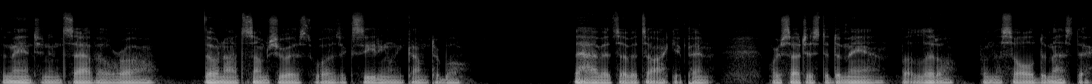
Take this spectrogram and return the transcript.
The mansion in Savile Row, though not sumptuous, was exceedingly comfortable. The habits of its occupant were such as to demand but little from the sole domestic.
